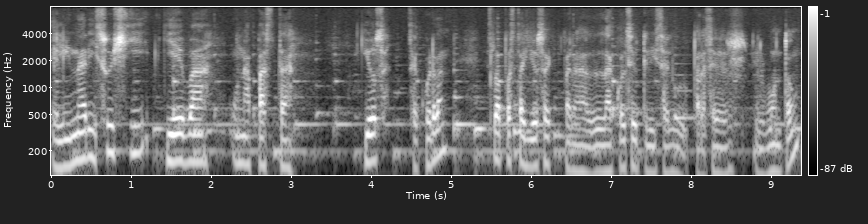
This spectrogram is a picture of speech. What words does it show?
El inari sushi lleva una pasta gyoza, ¿se acuerdan? Es la pasta gyoza para la cual se utiliza para hacer el wonton.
